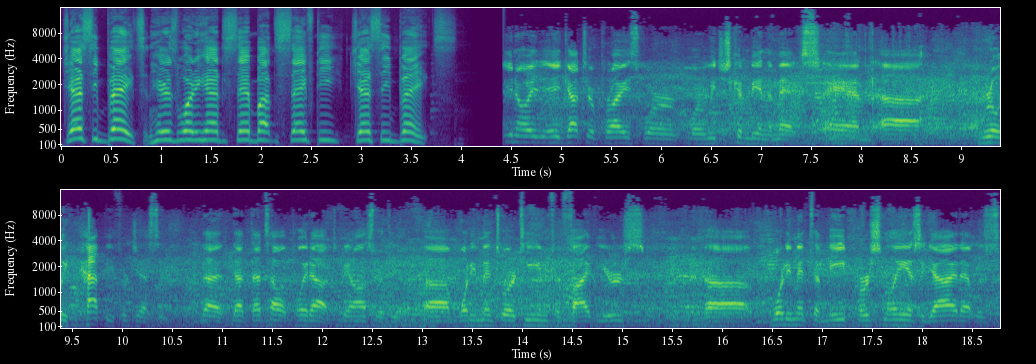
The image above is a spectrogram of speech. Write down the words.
Jessie Bates. And here's what he had to say about the safety, Jessie Bates. You know, it, it, got to a price where, where we just couldn't be in the mix, and uh, really happy for Jessie. That, that that's how it played out. To be honest with you, um, what he meant to our team for five years, uh, what he meant to me personally as a guy that was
